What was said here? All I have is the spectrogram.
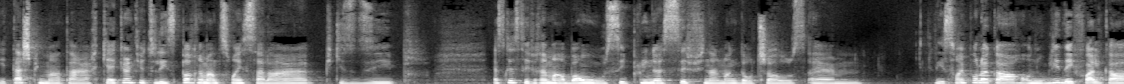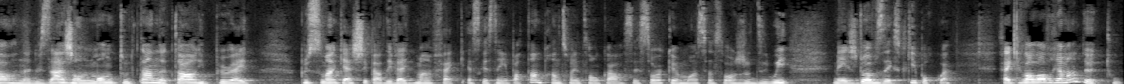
les taches pigmentaires, quelqu'un qui utilise pas vraiment de soins solaires, puis qui se dit, est-ce que c'est vraiment bon ou c'est plus nocif finalement que d'autres choses? Euh, les soins pour le corps, on oublie des fois le corps, notre visage, on le montre tout le temps, notre corps, il peut être plus souvent caché par des vêtements. Fait est-ce que c'est important de prendre soin de son corps? C'est sûr que moi, ce soir, je vous dis oui, mais je dois vous expliquer pourquoi. Fait qu'il va y avoir vraiment de tout.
